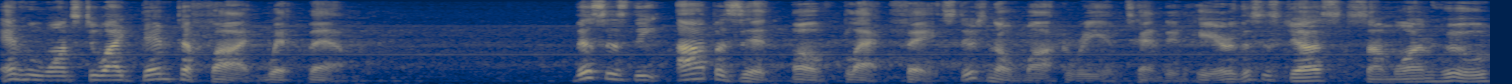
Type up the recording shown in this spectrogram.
and who wants to identify with them. This is the opposite of blackface. There's no mockery intended here. This is just someone who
